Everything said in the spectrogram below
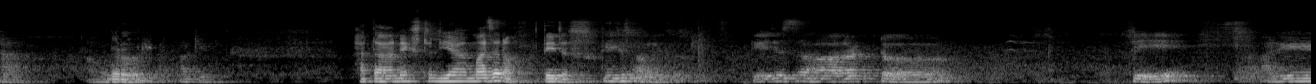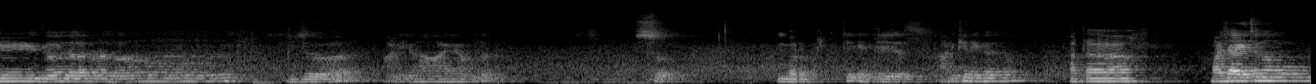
हां. बरोबर. ओके. आता नेक्स्ट लिहा माझं नाव तेजस. तेजस नाव लिहायचं. तेजसचा हा ट ते स बरोबर. ठीक आहे तेजस. आणखीन एखादं नाव? आता माझ्या आईचं नाव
